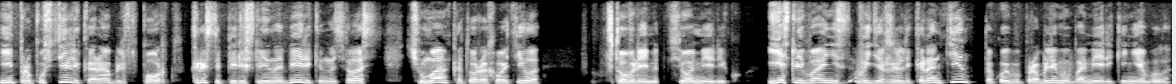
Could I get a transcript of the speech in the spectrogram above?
и пропустили корабль в порт. Крысы перешли на берег, и началась чума, которая охватила в то время всю Америку. Если бы они выдержали карантин, такой бы проблемы в Америке не было.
